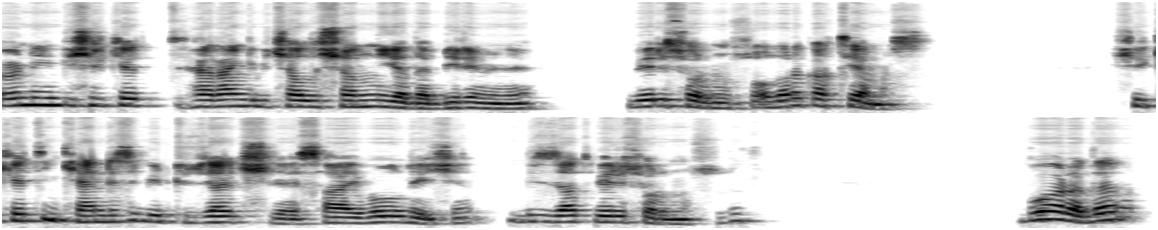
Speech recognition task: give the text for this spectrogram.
Örneğin bir şirket herhangi bir çalışanını ya da birimini veri sorumlusu olarak atayamaz. Şirketin kendisi bir tüzel kişiliğe sahip olduğu için bizzat veri sorumlusudur. Bu arada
